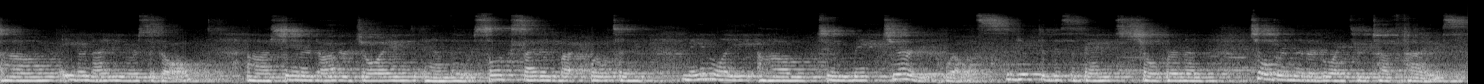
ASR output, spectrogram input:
um, eight or nine years ago. Uh, she and her daughter joined, and they were so excited about quilting, mainly um, to make charity quilts to give to disadvantaged children and children that are going through tough times.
